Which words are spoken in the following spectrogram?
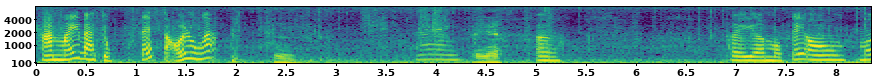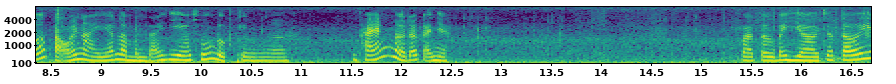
hai mấy ba chục tép tỏi luôn á. Ừ. Đây nha. Ừ. Thì à, một cái ô mớ tỏi này á, là mình đã gieo xuống được chừng à, tháng rồi đó cả nhà. Và từ bây giờ cho tới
